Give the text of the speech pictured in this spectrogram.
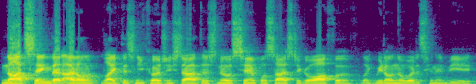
not saying that I don't like this new coaching staff. There's no sample size to go off of. Like we don't know what it's going to be.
